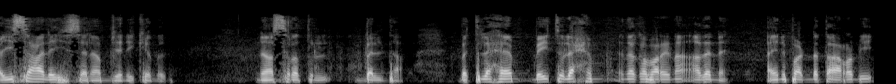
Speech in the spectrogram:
ഐസ അലഹിസ്സലാം ജനിക്കുന്നത്. നാസിറത്തുൽ ബൽദ. ബത്ലഹം ബെയ്ത്തുലഹം എന്നൊക്കെ പറയുന്ന അതന്നെ. അതിന് പണ്ടത്തെ അറബി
